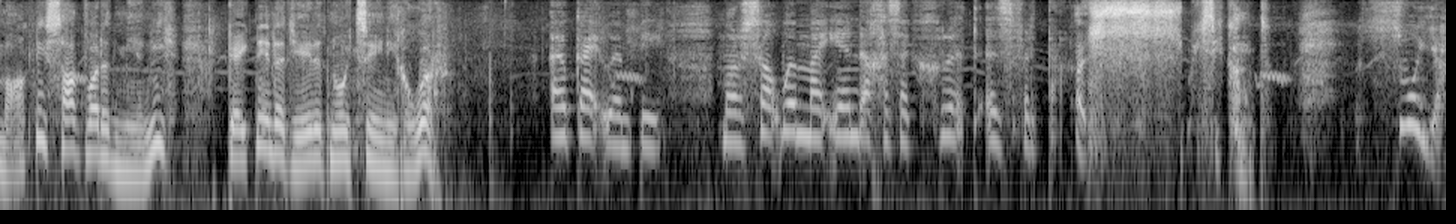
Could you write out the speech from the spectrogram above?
Maak nie saak wat dit meen nie. Kyk net dat jy dit nooit sê nie, gehoor? OK, oompie, maar sal oom my eendag as ek groot is vertel? Meisie kind. So ja.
